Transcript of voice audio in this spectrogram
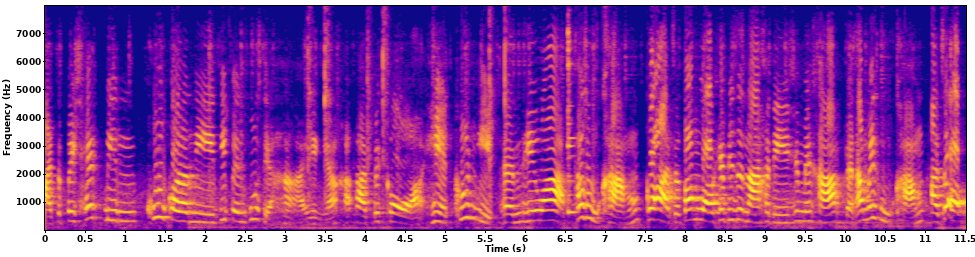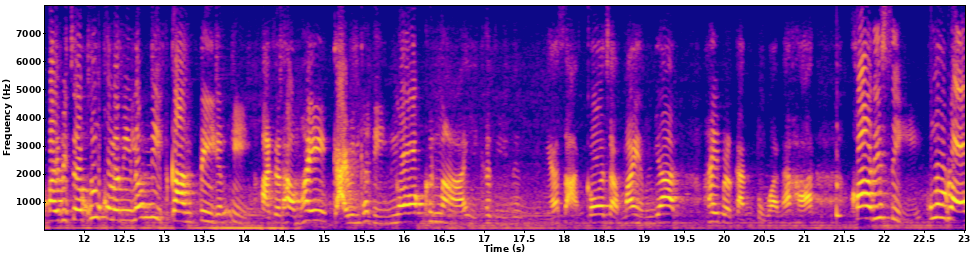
อาจจะไปเช็คบินคู่กรณีที่เป็นผู้เสียหายอย่างเงี้ยค่ะอาจไปก่อเหตุขึ้นอีกแทนที่ว่า ถ้าถูกขังก็อาจจะต้องรอแค่พิจารณาคดีใช่ไหมคะ แต่ถ้าไม่ถูกขังอาจจะออกไปไปเจอคู่กรณีแล้วมีการตีกันอีก อาจจะทำให้กลายเป็นคดีงอกขึ้นมาอีกคดีหนึ่งอย่างเงี้ยศาลก็จะไม่อนุญาต ให้ประกันตัวนะคะ ข้อที่ 4 ผู้ร้อง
